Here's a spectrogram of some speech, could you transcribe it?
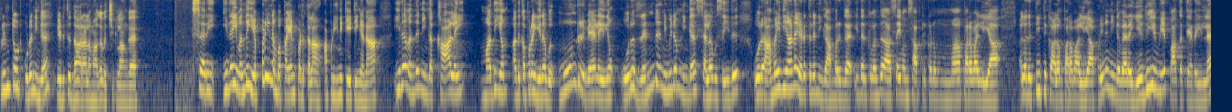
பிரிண்ட் அவுட் கூட நீங்கள் எடுத்து தாராளமாக வச்சுக்கலாங்க. சரி இதை வந்து எப்படி நம்ம பயன்படுத்தலாம் அப்படின்னு கேட்டிங்கன்னா இதை வந்து நீங்கள் காலை மதியம் அதுக்கப்புறம் இரவு மூன்று வேலையிலும் ஒரு ரெண்டு நிமிடம் நீங்கள் செலவு செய்து ஒரு அமைதியான இடத்துல நீங்கள் அமருங்க. இதற்கு வந்து அசைவம் சாப்பிட்ருக்கணுமா பரவாயில்லையா? அல்லது தீட்டு காலம் பரவாயில்லையா அப்படின்னு நீங்கள் வேறு எதையுமே பார்க்க தேவையில்லை.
